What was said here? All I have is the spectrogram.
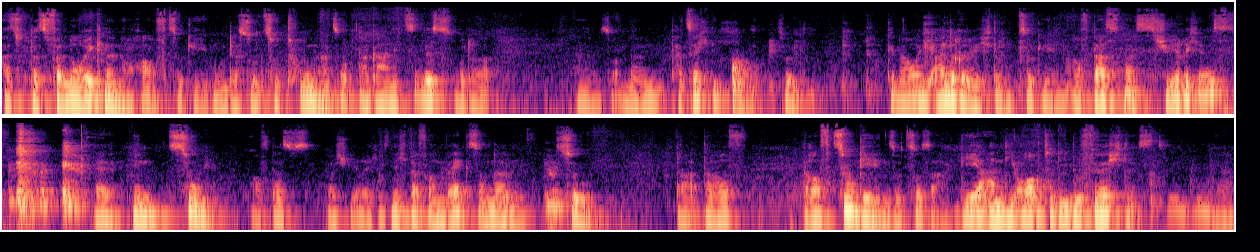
also das Verleugnen auch aufzugeben und das so zu tun, als ob da gar nichts ist, oder äh, sondern tatsächlich so genau in die andere Richtung zu gehen, auf das, was schwierig ist, äh, hinzu, auf das, was schwierig ist, nicht davon weg, sondern zu, da, darauf darauf zugehen sozusagen. Gehe an die Orte, die du fürchtest. Ja.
